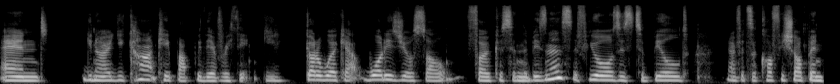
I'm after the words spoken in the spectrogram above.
and you know you can't keep up with everything. You got to work out what is your sole focus in the business. If yours is to build. You know, if it's a coffee shop and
